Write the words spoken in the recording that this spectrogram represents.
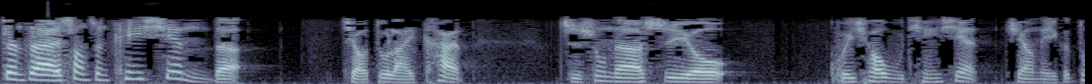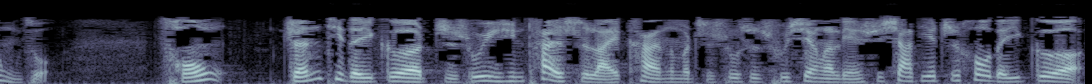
站在上证 K 线的角度来看。指数呢是有回敲五天线这样的一个动作。从整体的一个指数运行态势来看，那么指数是出现了连续下跌之后的一个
